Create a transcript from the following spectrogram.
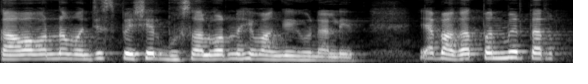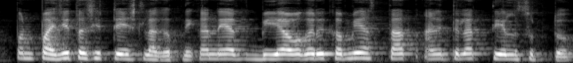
गावावरनं म्हणजे स्पेशल भुसालवरनं हे वांगे घेऊन आलेत. या भागात पण मिळतात पण पाहिजे तशी टेस्ट लागत नाही कारण यात बिया वगैरे कमी असतात आणि त्याला तेल सुटतं.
